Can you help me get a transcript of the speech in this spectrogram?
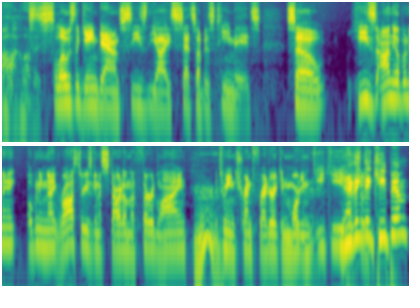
oh, slows the game down, sees the ice, sets up his teammates. So he's on the opening opening night roster. He's going to start on the third line hmm. between Trent Frederic and Morgan Geekie. You think they keep him?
